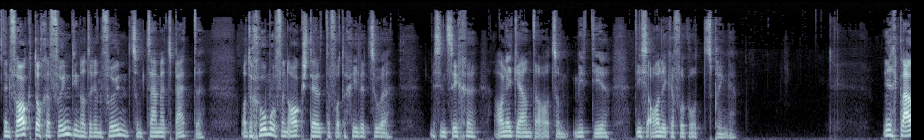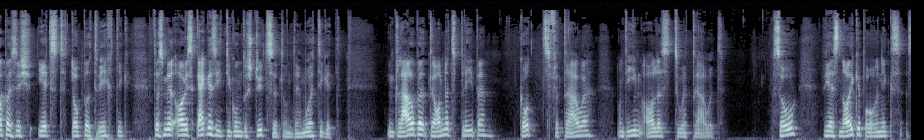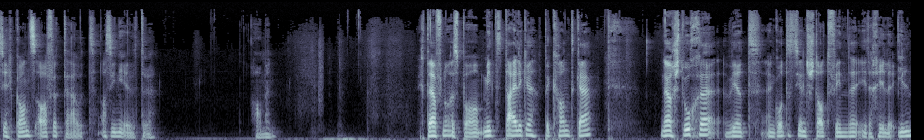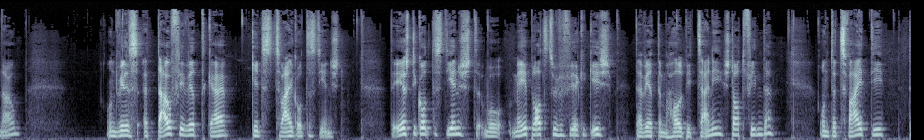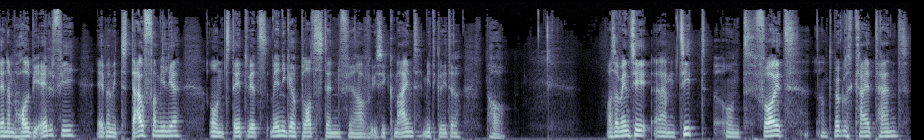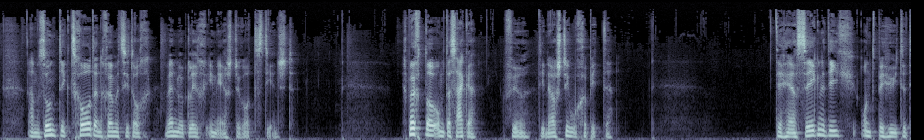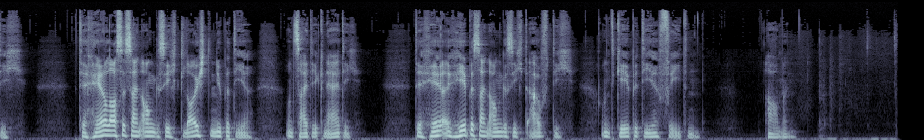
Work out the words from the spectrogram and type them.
dann frag doch eine Freundin oder einen Freund, zum zusammen zu beten. Oder komm auf einen Angestellten von der Kirche zu. Wir sind sicher alle gern da, um mit dir diese Anliegen vor Gott zu bringen. Ich glaube, es ist jetzt doppelt wichtig, dass wir uns gegenseitig unterstützen und ermutigen, im Glauben dran zu bleiben, Gott zu vertrauen und ihm alles zutrauen. So wie ein Neugeborenes sich ganz anvertraut an seine Eltern. Amen. Ich darf noch ein paar Mitteilungen bekannt geben. Nächste Woche wird ein Gottesdienst stattfinden in der Kirche Ilnau. Und weil es eine Taufe wird geben, gibt es zwei Gottesdienste. Der erste Gottesdienst, wo mehr Platz zur Verfügung ist, der wird um halb zehn stattfinden. Und der zweite, dann um halb elf, eben mit Tauffamilie. Und dort wird es weniger Platz dann für auch unsere Gemeindemitglieder haben. Also wenn Sie ähm, Zeit und Freude und Möglichkeit haben, am Sonntag zu kommen, dann kommen Sie doch, wenn möglich, im ersten Gottesdienst. Ich möchte noch um das Sagen für die nächste Woche bitten. Der Herr segne dich und behüte dich. Der Herr lasse sein Angesicht leuchten über dir und sei dir gnädig. Der Herr erhebe sein Angesicht auf dich und gebe dir Frieden. Amen.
